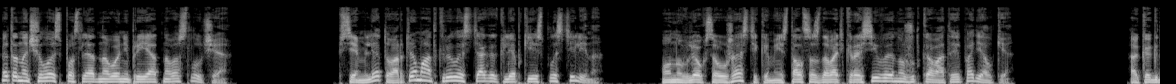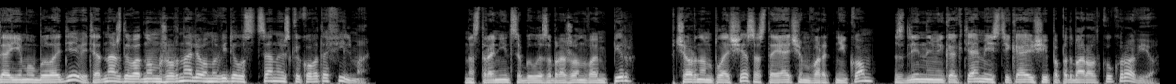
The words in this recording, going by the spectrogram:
Это началось после одного неприятного случая. В семь лет у Артема открылась тяга к лепке из пластилина. Он увлекся ужастиками и стал создавать красивые, но жутковатые поделки. А когда ему было девять, однажды в одном журнале он увидел сцену из какого-то фильма. На странице был изображен вампир в черном плаще со стоячим воротником, с длинными когтями, и стекающей по подбородку кровью.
